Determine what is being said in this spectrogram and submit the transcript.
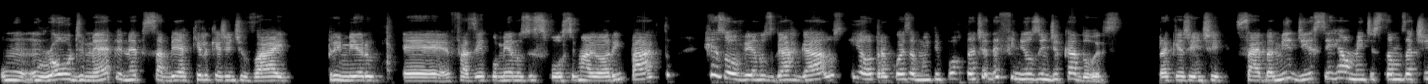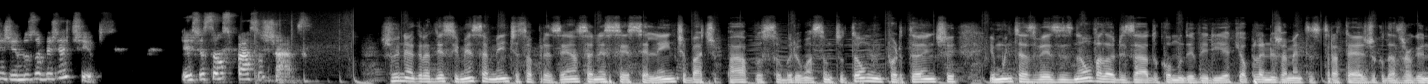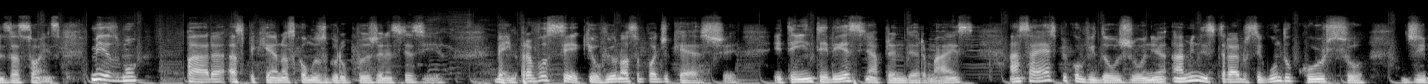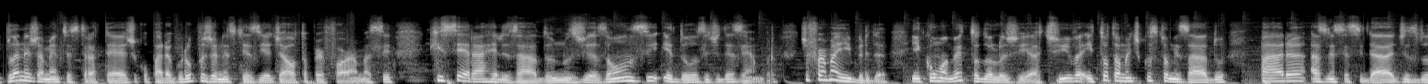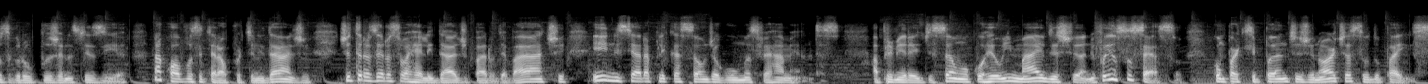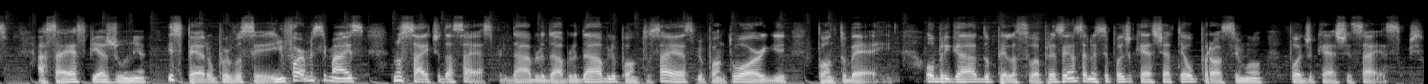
um, um roadmap, né, para saber aquilo que a gente vai primeiro é, fazer com menos esforço e maior impacto, resolvendo os gargalos, e outra coisa muito importante é definir os indicadores para que a gente saiba medir se realmente estamos atingindo os objetivos. Estes são os passos-chave. Júnior, agradeço imensamente a sua presença nesse excelente bate-papo sobre um assunto tão importante e muitas vezes não valorizado como deveria, que é o planejamento estratégico das organizações, mesmo para as pequenas como os grupos de anestesia. Bem, para você que ouviu nosso podcast e tem interesse em aprender mais, a SAESP convidou o Júnior a ministrar o segundo curso de planejamento estratégico para grupos de anestesia de alta performance, que será realizado nos dias 11 e 12 de dezembro, de forma híbrida e com uma metodologia ativa e totalmente customizado para as necessidades dos grupos de anestesia, na qual você terá a oportunidade de trazer a sua realidade para o debate e iniciar a aplicação de algumas ferramentas. A primeira edição ocorreu em maio deste ano e foi um sucesso, com participantes de norte a sul do país. A SAESP e a Júnia esperam por você. Informe-se mais no site da SAESP, www.saesp.org.br. Obrigado pela sua presença nesse podcast e até o próximo podcast SAESP.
